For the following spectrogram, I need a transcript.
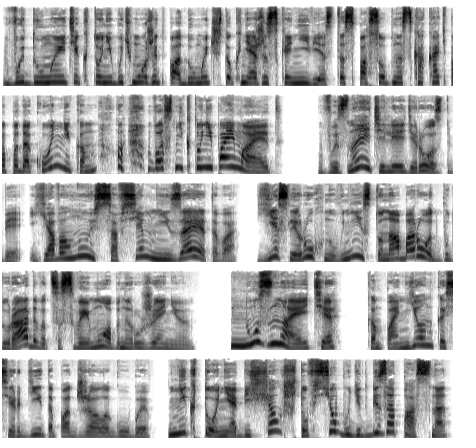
Вы думаете, кто-нибудь может подумать, что княжеская невеста способна скакать по подоконникам? Вас никто не поймает. Вы знаете, леди Ростби, я волнуюсь совсем не из-за этого. Если рухну вниз, то наоборот буду радоваться своему обнаружению. Ну, знаете, компаньонка сердито поджала губы. Никто не обещал, что все будет безопасно.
